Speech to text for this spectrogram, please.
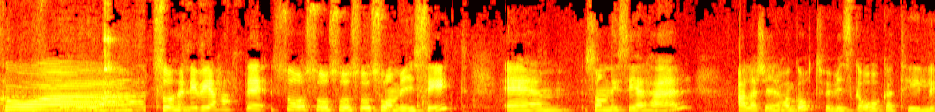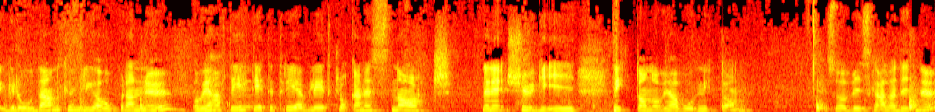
Skål! Så hörni, vi har haft det så, så, så, så, så mysigt. Ehm, som ni ser här. Alla tjejer har gått för vi ska åka till Grodan, Kungliga Operan nu. Och vi har haft det jätte, jättetrevligt. Klockan är snart, den är 20 i 19 och vi har bord 19. Så vi ska alla dit nu.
